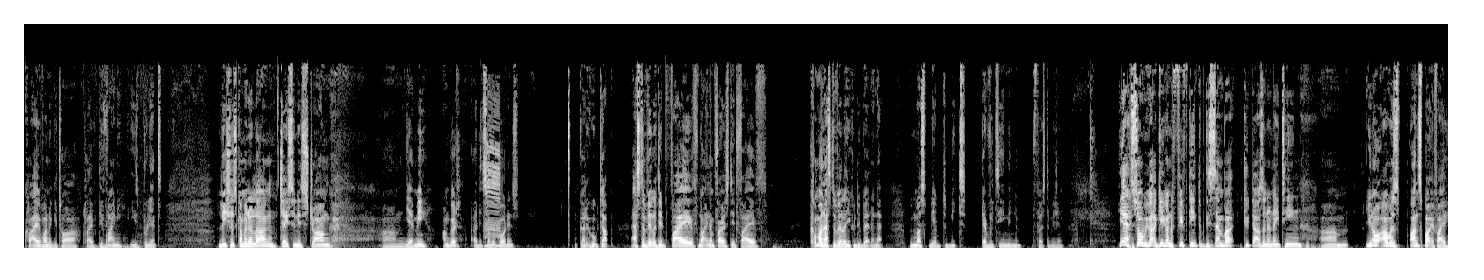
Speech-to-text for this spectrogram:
Clive on the guitar. Clive Diviney, he's brilliant. Leisha's coming along. Jason is strong. Um, yeah, me, I'm good. I did some recordings. Got it hooked up. Aston Villa did five. Nottingham Forest did five. Come on, Aston Villa, you can do better than that. We must be able to beat every team in the first division. Yeah, so we got a gig on the 15th of December 2018. Um, you know, I was on Spotify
